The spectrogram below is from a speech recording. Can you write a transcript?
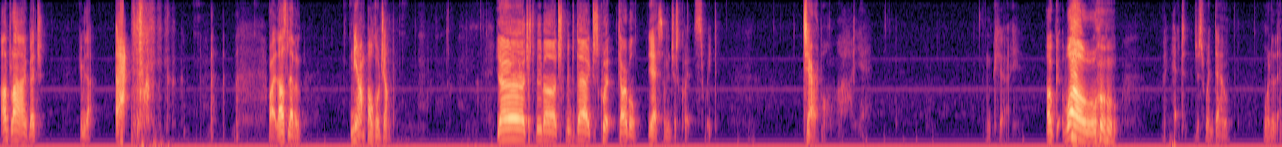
I'm flying, bitch. Give me that. Ah! right, last level. Neon Bogle Jump. Yeah, just a Bieber, just a Bieber dag, just quit. Terrible. Yes, I mean just quit. Sweet. Terrible. Oh, yeah. Okay. Oh, whoa! My head just went down. One of them.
